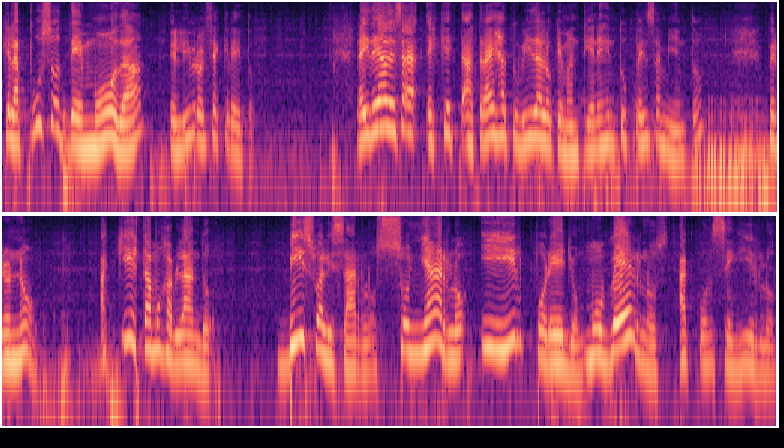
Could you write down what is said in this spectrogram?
que la puso de moda el libro El Secreto. La idea de esa es que atraes a tu vida lo que mantienes en tu pensamiento, pero no, Aquí estamos hablando visualizarlo, soñarlo y ir por ello, movernos a conseguirlo.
